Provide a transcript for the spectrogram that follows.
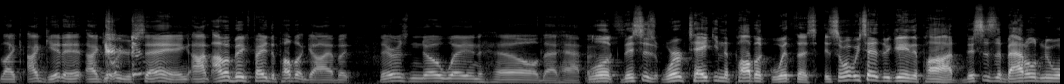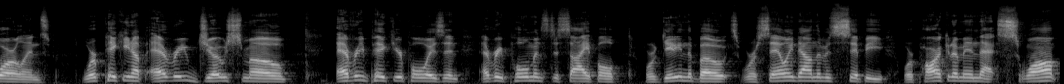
like I get it. I get what you're saying. I'm, I'm a big fade the public guy, but there's no way in hell that happens. Look, this is we're taking the public with us. So what we said at the beginning of the pod, this is the Battle of New Orleans. We're picking up every Joe Schmo, every pick your poison, every Pullman's disciple. We're getting the boats. We're sailing down the Mississippi. We're parking them in that swamp,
